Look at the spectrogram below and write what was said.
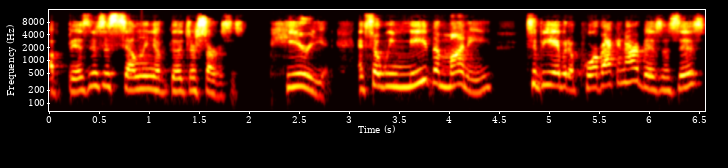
A business is selling of goods or services, period. And so we need the money to be able to pour back in our businesses,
